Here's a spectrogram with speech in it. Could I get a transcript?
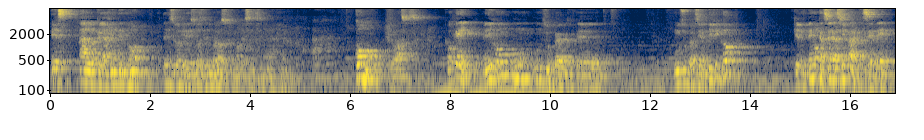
es a lo que la gente no, es lo que estos libros no les enseñan ¿Cómo lo haces? Ok, me dijo un, un, super, eh, un super científico que tengo que hacer así para que se dé.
